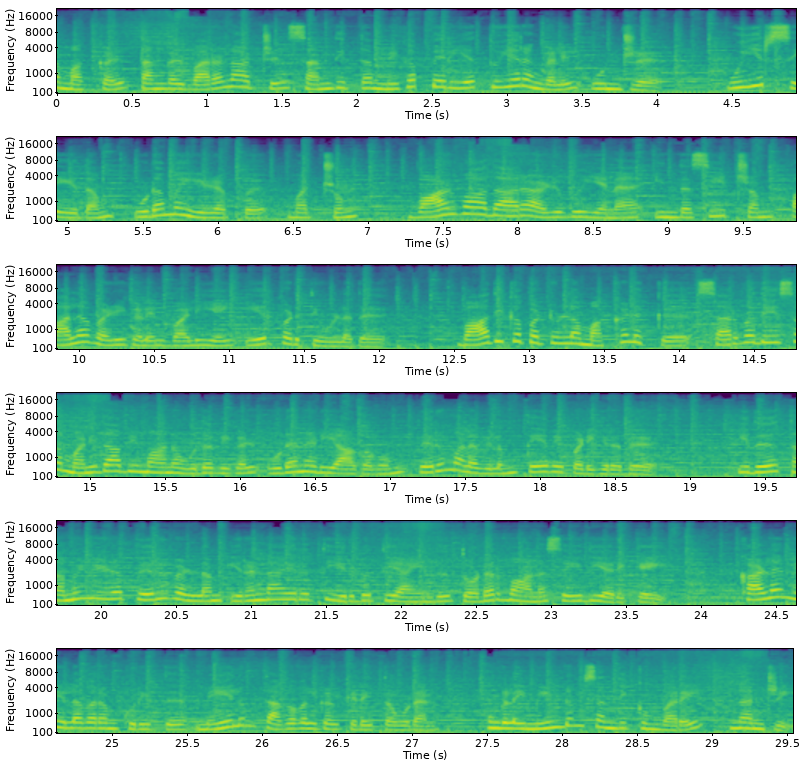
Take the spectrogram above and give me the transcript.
ஈழ மக்கள் தங்கள் வரலாற்றில் சந்தித்த மிகப்பெரிய துயரங்களில் ஒன்று. உயிர் சேதம் உடைமை இழப்பு மற்றும் வாழ்வாதார அழிவு என இந்த சீற்றம் பல வழிகளில் வழியை ஏற்படுத்தியுள்ளது. பாதிக்கப்பட்டுள்ள மக்களுக்கு சர்வதேச மனிதாபிமான உதவிகள் உடனடியாகவும் பெருமளவிலும் தேவைப்படுகிறது. இது தமிழீழ பெருவெள்ளம் இரண்டாயிரத்தி இருபத்தி ஐந்து தொடர்பான செய்தி அறிக்கை கள நிலவரம் குறித்து மேலும் தகவல்கள் கிடைத்தவுடன் உங்களை மீண்டும் சந்திக்கும் வரை நன்றி.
